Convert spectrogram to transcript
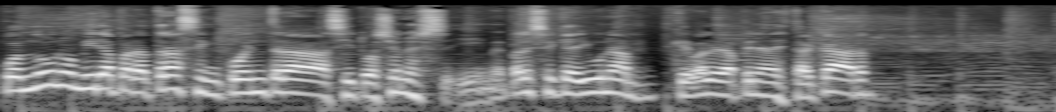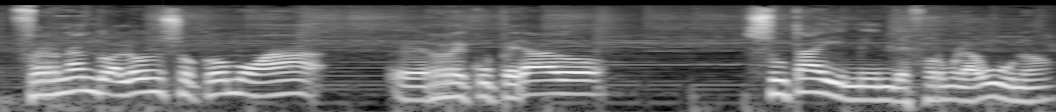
Cuando uno mira para atrás encuentra situaciones, y me parece que hay una que vale la pena destacar, Fernando Alonso como ha eh, recuperado su timing de Fórmula 1.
